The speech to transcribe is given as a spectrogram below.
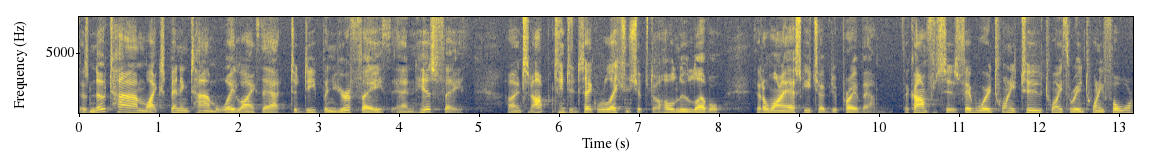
There's no time like spending time away like that to deepen your faith and his faith. Uh, it's an opportunity to take relationships to a whole new level that I want to ask each of you to pray about. The conference is February 22, 23, and 24.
